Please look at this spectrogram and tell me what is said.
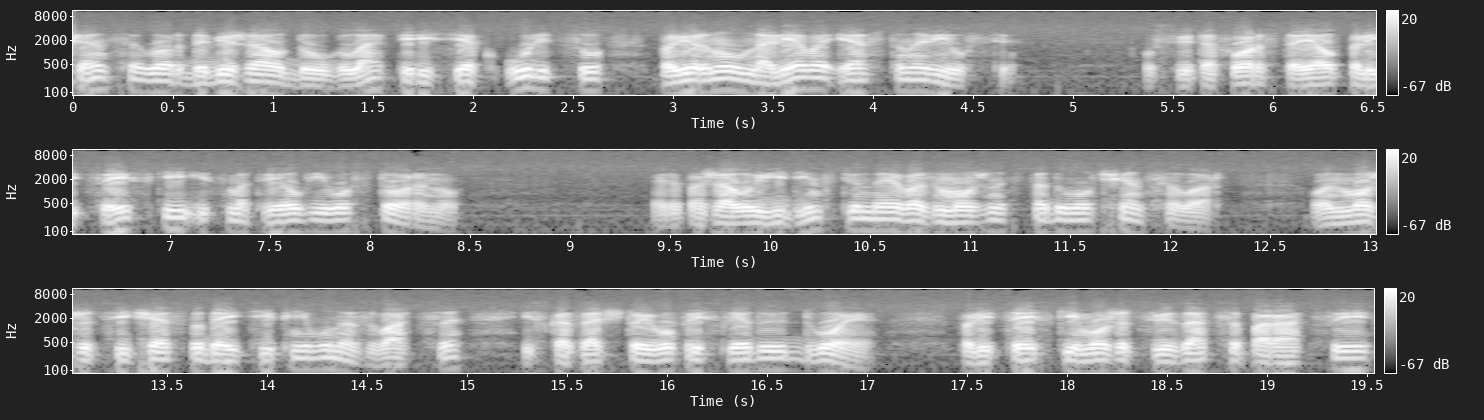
Чанселор добежал до угла, пересек улицу, повернул налево и остановился. У светофора стоял полицейский и смотрел в его сторону. «Это, пожалуй, единственная возможность», — подумал Чанселор. «Он может сейчас подойти к нему, назваться и сказать, что его преследуют двое. Полицейский может связаться по рации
